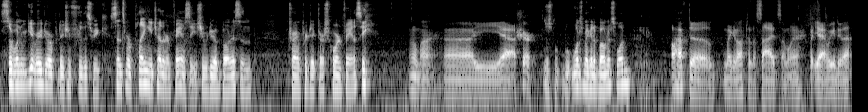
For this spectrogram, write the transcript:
so when we get ready to do our prediction for this week, since we're playing each other in fantasy, should we do a bonus and try and predict our score in fantasy? Oh my. Uh, yeah, sure. Just we'll just make it a bonus one. I'll have to make it off to the side somewhere. But yeah, we can do that.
